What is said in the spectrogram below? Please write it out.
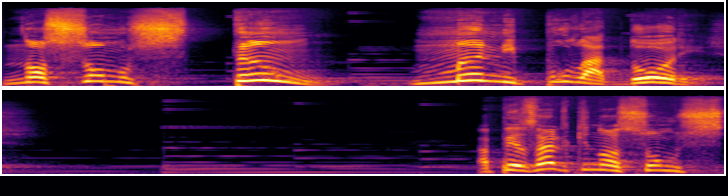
nós somos tão manipuladores Apesar de que nós somos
